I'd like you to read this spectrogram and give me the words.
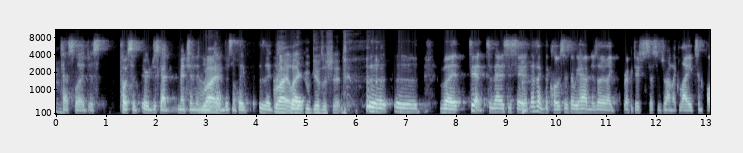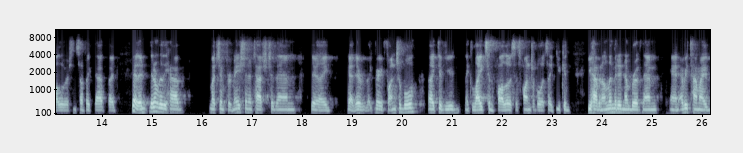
Tesla just posted or just got mentioned in the New right. York Times or something. Like, right, but, like who gives a shit? uh, uh, but so yeah, so that is to say that that's like the closest that we have. And there's other like reputation systems around like likes and followers and stuff like that. But yeah, they, they don't really have much information attached to them. They're like, yeah, they're like very fungible. I like to view like likes and follows as fungible. It's like you can you have an unlimited number of them, and every time I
